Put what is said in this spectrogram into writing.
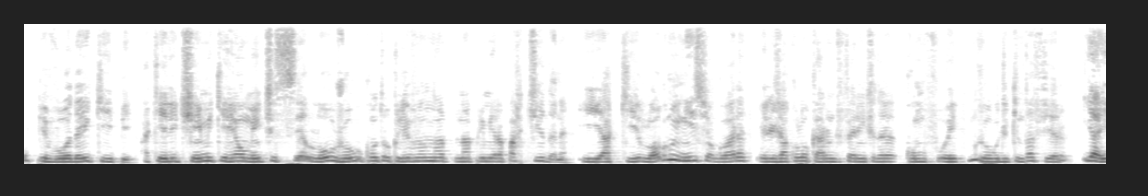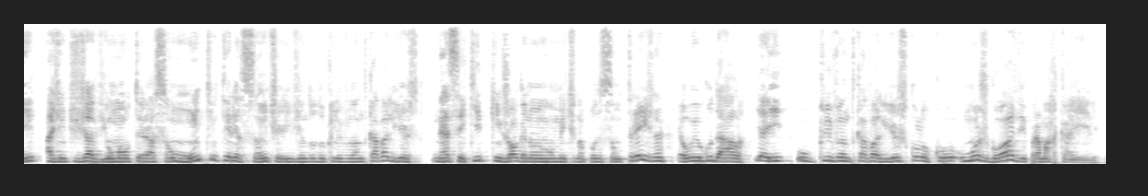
o pivô da equipe. Aquele time que realmente selou o jogo contra o Cleveland na, na primeira partida, né? E aqui, logo no início agora, eles já colocaram diferente da como foi no jogo de quinta-feira. E aí a gente já viu uma alteração muito interessante aí vindo do Cleveland Cavaliers. Nessa equipe, quem joga normalmente na posição 3, né, é o Iguodala. E aí o Cleveland Cavaliers colocou o Mosgov para marcar ele.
